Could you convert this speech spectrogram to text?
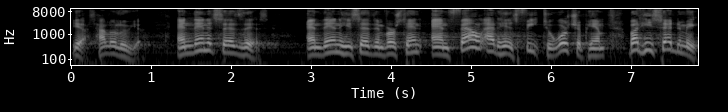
Yes, hallelujah. And then it says this. And then he says in verse 10, and fell at his feet to worship him. But he said to me,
